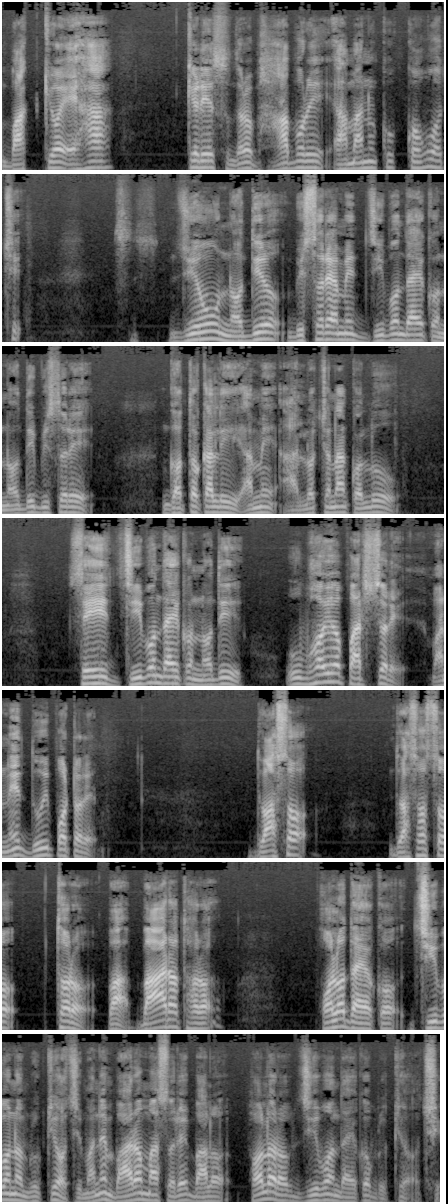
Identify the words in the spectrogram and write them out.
ବାକ୍ୟ ଏହା। କେଡ଼େ ସୁନ୍ଦର ଭାବରେ ଏମାନଙ୍କୁ କହୁଅଛି। ଯେଉଁ ନଦୀର ବିଷୟରେ ଆମେ ଜୀବନଦାୟକ ନଦୀ ବିଷୟରେ ଗତକାଲି ଆମେ ଆଲୋଚନା କଲୁ ସେହି ଜୀବନଦାୟକ ନଦୀ ଉଭୟ ପାର୍ଶ୍ୱରେ ମାନେ ଦୁଇ ପଟରେ। ଦ୍ୱାସ ଦ୍ୱାଦଶ ଥର ବା ବାର ଥର ଫଳଦାୟକ ଜୀବନ ବୃକ୍ଷ ଅଛି। ମାନେ ବାର ମାସରେ ବାର ଫଳର ଜୀବନଦାୟକ ବୃକ୍ଷ ଅଛି।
